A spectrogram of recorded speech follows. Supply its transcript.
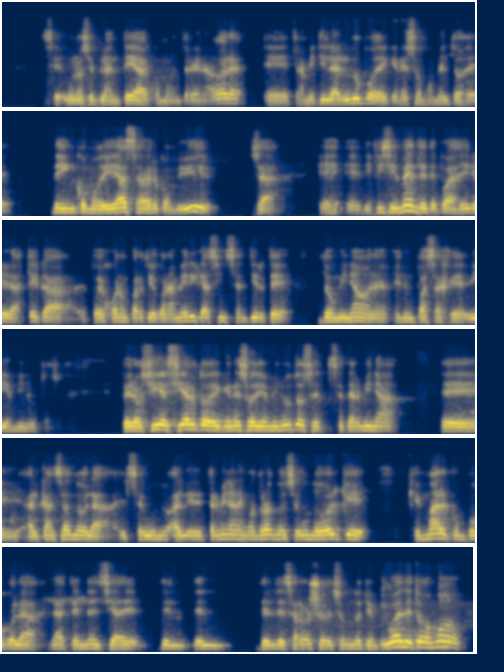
uno se plantea como entrenador eh, transmitirle al grupo de que en esos momentos de, incomodidad saber convivir. O sea, eh, eh, difícilmente te puedas ir el Azteca después de jugar un partido con América sin sentirte dominado en, un pasaje de 10 minutos. Pero sí es cierto de que en esos 10 minutos se, termina alcanzando el segundo, terminan encontrando el segundo gol que, que marca un poco la, la tendencia de, del, del, del desarrollo del segundo tiempo. Igual de todos modos,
